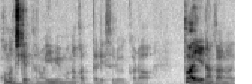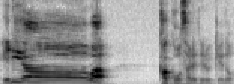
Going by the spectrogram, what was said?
このチケットの意味もなかったりするから。とはいえなんかあのエリアは確保されてるけど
